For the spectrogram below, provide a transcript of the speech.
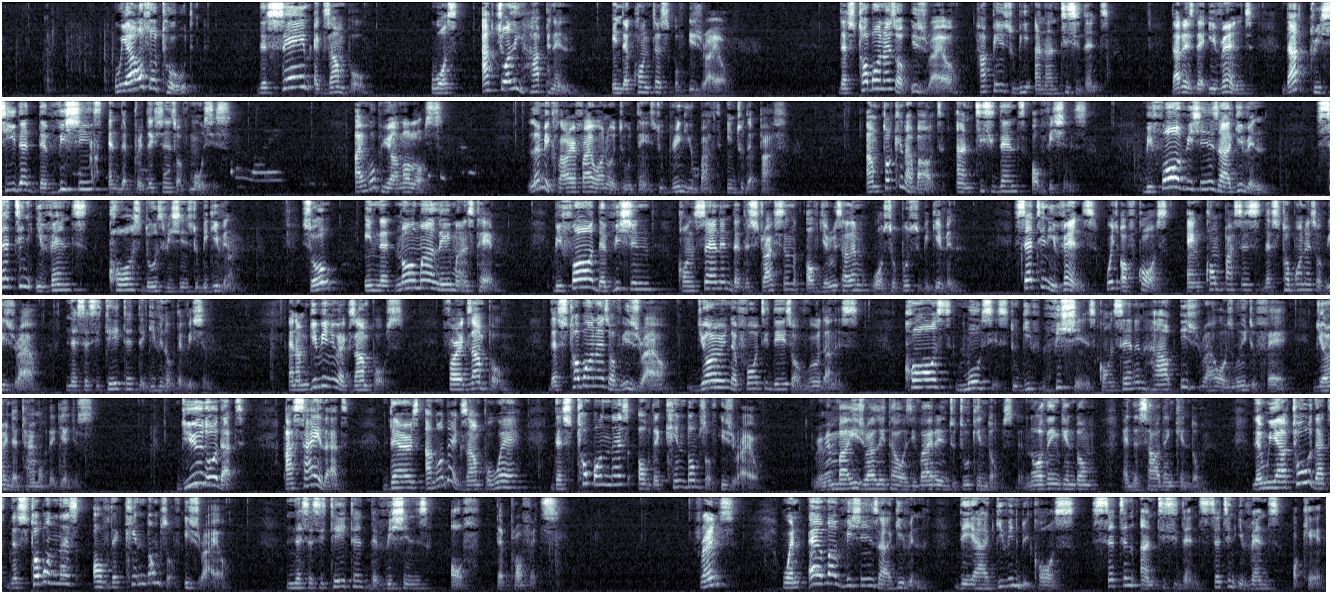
We are also told the same example was actually happening in the context of Israel. The stubbornness of Israel happens to be an antecedent. That is the event that preceded the visions and the predictions of Moses. I hope you are not lost. Let me clarify one or two things to bring you back into the path. I'm talking about antecedents of visions. Before visions are given, certain events cause those visions to be given. So, in the normal layman's term, before the vision concerning the destruction of Jerusalem was supposed to be given, certain events, which of course encompasses the stubbornness of Israel, necessitated the giving of the vision. And I'm giving you examples. For example, the stubbornness of Israel during the 40 days of wilderness caused Moses to give visions concerning how Israel was going to fare during the time of the judges. Do you know that, aside that, there's another example where the stubbornness of the kingdoms of Israel. Remember, Israel later was divided into two kingdoms the northern kingdom and the southern kingdom. Then we are told that the stubbornness of the kingdoms of Israel necessitated the visions of the prophets. Friends, whenever visions are given, they are given because certain antecedents, certain events occurred.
